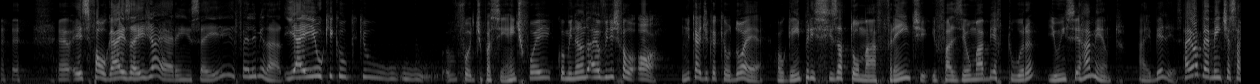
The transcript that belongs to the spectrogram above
É, esse Fall Guys aí já era, hein? Isso aí foi eliminado. E aí o que que, o, que que o, o- o- Foi tipo assim, a gente foi combinando. Aí o Vinícius falou: Ó, a única dica que eu dou é: alguém precisa tomar a frente e fazer uma abertura e um encerramento. Aí beleza. Aí, obviamente, essa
